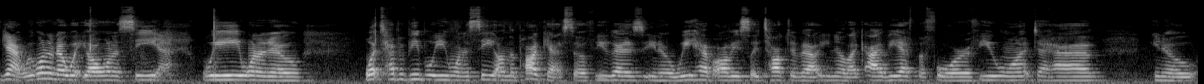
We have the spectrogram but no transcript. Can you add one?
Yeah, we want to know what y'all want to see. Yeah. We want to know what type of people you want to see on the podcast. So if you guys, you know, we have obviously talked about, you know, like IVF before. If you want to have, you know,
